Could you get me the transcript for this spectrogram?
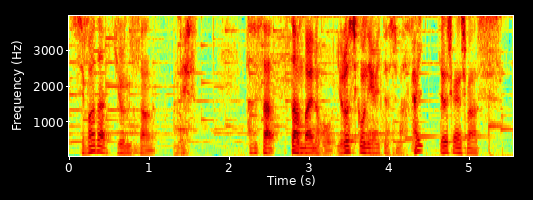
島田博美さんです。長谷さんスタンバイの方よろしくお願いいたします、はいよろしくお願いします。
